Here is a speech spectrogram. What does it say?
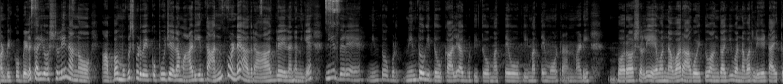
ಮಾಡಬೇಕು ಬೆಳಕರಿಯೋ ಅಷ್ಟರಲ್ಲಿ ನಾನು ಹಬ್ಬ ಮುಗಿಸ್ಬಿಡ್ಬೇಕು, ಪೂಜೆ ಎಲ್ಲ ಮಾಡಿ ಅಂತ ಅಂದ್ಕೊಂಡೆ ಆದರೆ ಆಗಲೇ ಇಲ್ಲ ನನಗೆ. ನೀರು ಬೇರೆ ನಿಂತೋಗ್ಬಿಡ್ ನಿಂತೋಗಿತ್ತು, ಖಾಲಿ ಆಗಿಬಿಟ್ಟಿತ್ತು. ಮತ್ತೆ ಹೋಗಿ, ಮತ್ತೆ ಮೋಟ್ರ್ ಆನ್ ಮಾಡಿ ಬರೋ ಅಷ್ಟರಲ್ಲಿ ಒನ್ ಅವರ್ ಆಗೋಯ್ತು. ಹಂಗಾಗಿ ಒನ್ ಅವರ್ ಲೇಟ್ ಆಯಿತು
